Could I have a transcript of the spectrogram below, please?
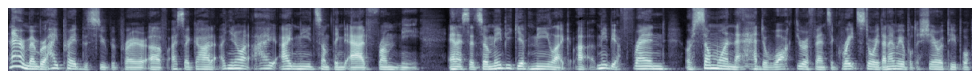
and I remember I prayed this stupid prayer of, I said, God, you know what, I I need something to add from me. And I said, so maybe give me like uh, maybe a friend or someone that had to walk through a fence, a great story that I'm able to share with people.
